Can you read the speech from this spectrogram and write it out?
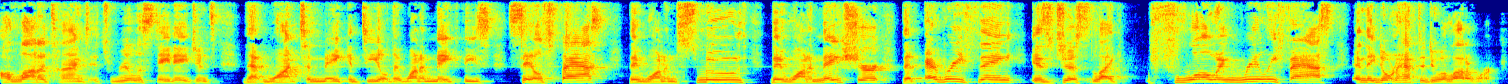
A lot of times it's real estate agents that want to make a deal. They want to make these sales fast. They want them smooth. They want to make sure that everything is just like flowing really fast and they don't have to do a lot of work.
